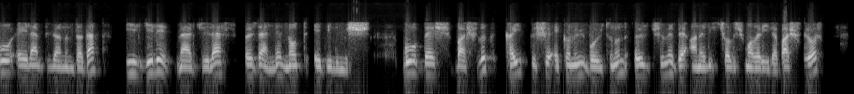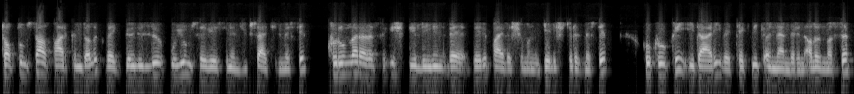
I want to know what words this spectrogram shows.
bu eylem planında da ilgili merciler özenle not edilmiş. Bu beş başlık kayıt dışı ekonomi boyutunun ölçümü ve analiz çalışmaları ile başlıyor. Toplumsal farkındalık ve gönüllü uyum seviyesinin yükseltilmesi, kurumlar arası işbirliğinin ve veri paylaşımının geliştirilmesi, hukuki, idari ve teknik önlemlerin alınması,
